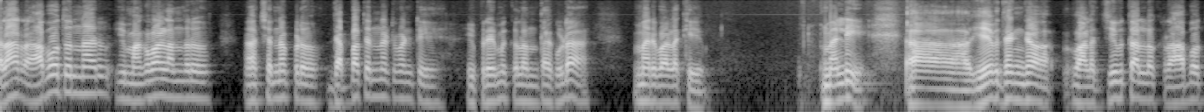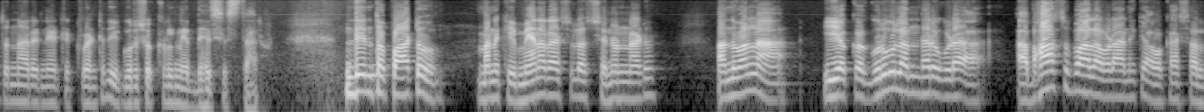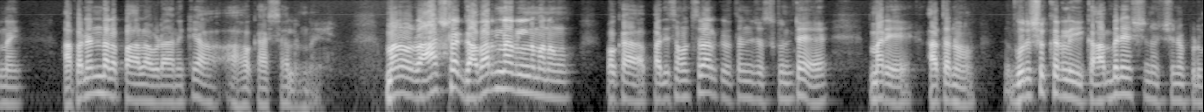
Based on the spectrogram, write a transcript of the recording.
ఎలా రాబోతున్నారు ఈ మగవాళ్ళందరూ? చిన్నప్పుడు దెబ్బతిన్నటువంటి ఈ ప్రేమికులంతా కూడా మరి వాళ్ళకి మళ్ళీ ఏ విధంగా వాళ్ళ జీవితాల్లోకి రాబోతున్నారు అనేటటువంటిది గురు శుక్రులు నిర్దేశిస్తారు. దీంతో పాటు మనకి మీనరాశిలో శని ఉన్నాడు. అందువలన ఈ యొక్క గురువులందరూ కూడా అభాసు పాలవడానికి అవకాశాలు ఉన్నాయి అపనిందల పాలవడానికి అవకాశాలు ఉన్నాయి మనం రాష్ట్ర గవర్నర్లను మనం ఒక పది సంవత్సరాల క్రితం చూసుకుంటే మరి అతను గురు శుక్రులు ఈ కాంబినేషన్ వచ్చినప్పుడు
